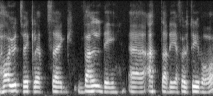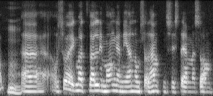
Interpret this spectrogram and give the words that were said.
har utviklet seg veldig eh, etter de er fylt 20 år. Mm. Eh, og så har jeg møtt veldig mange gjennom Southampton-systemet som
